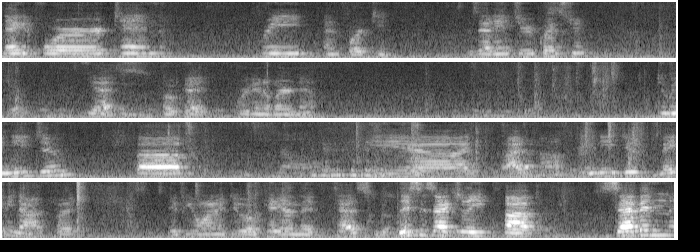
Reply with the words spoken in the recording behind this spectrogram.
negative four, ten, three, and fourteen. Does that answer your question? Yes. Okay, we're gonna learn now. Do we need to? Uh, yeah, I, I don't know. Do you need to? Maybe not, but if you want to do okay on the test. This is actually uh, seven,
